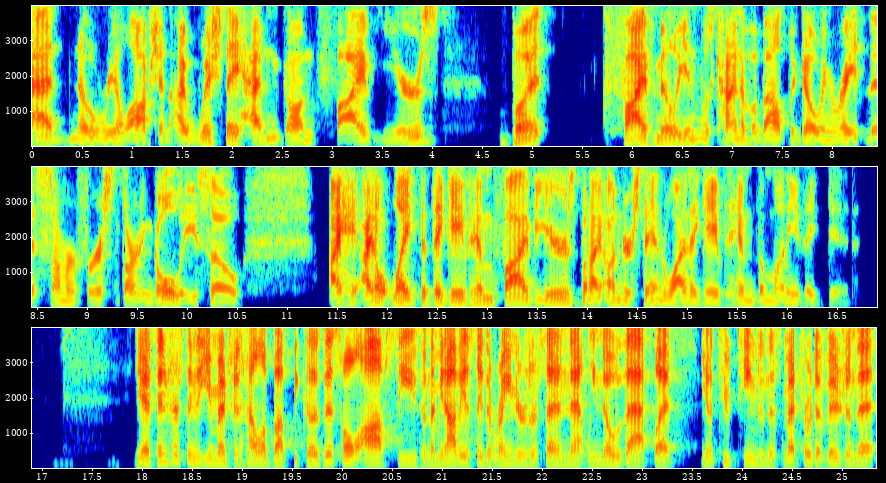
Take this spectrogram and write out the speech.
had no real option. I wish they hadn't gone five years, but five million was kind of about the going rate this summer for a starting goalie. So I I don't like that they gave him five years, but I understand why they gave him the money they did. Yeah, it's interesting that you mentioned Hellebuyck because this whole offseason, I mean, obviously the Rangers are setting that, We know that. But, you know, two teams in this Metro division that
